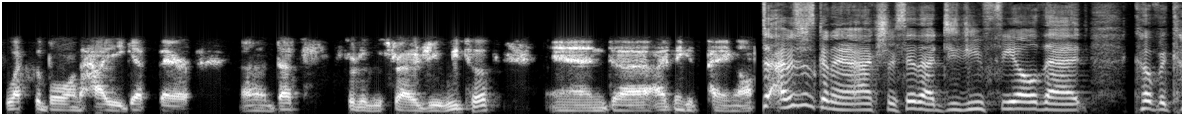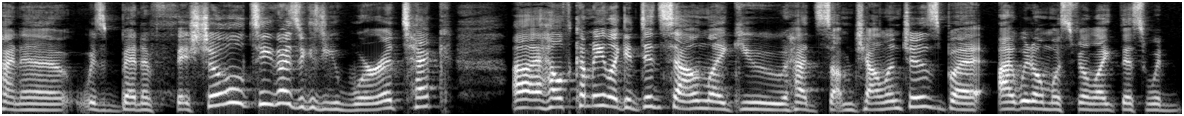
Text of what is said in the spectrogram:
flexible on how you get there, uh, that's sort of the strategy we took, and uh, I think it's paying off. I was just going to actually say that. Did you feel that COVID kind of was beneficial to you guys because you were a tech? Uh, health company like it did sound like you had some challenges but i would almost feel like this would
